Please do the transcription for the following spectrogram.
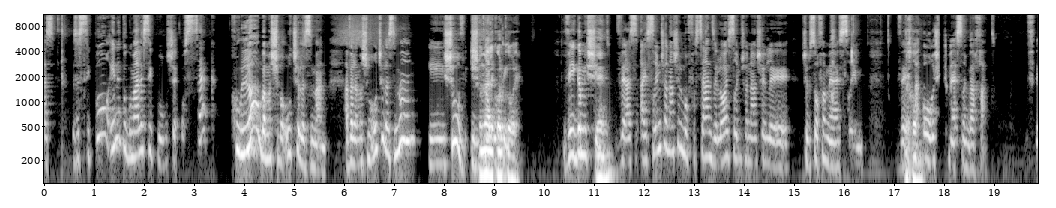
אז זה סיפור, הנה דוגמה לסיפור שעוסק כולו במשמעות של הזמן, אבל המשמעות של הזמן היא שוב, היא שונה לכל קורא. והיא גם אישית. כן. וה-20 שנה של מופסן זה לא ה-20 שנה של, אה, של סוף המאה ה-20. נכון. או ראשית המאה ה-21. ו...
